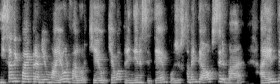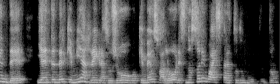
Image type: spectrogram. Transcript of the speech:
E sabe qual é para mim o maior valor que eu, que eu aprendi nesse tempo? Justamente a observar, a entender e a entender que minhas regras do jogo, que meus valores não são iguais para todo mundo. Então,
